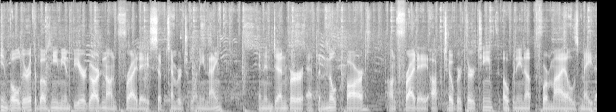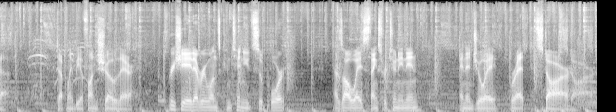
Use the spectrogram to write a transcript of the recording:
in Boulder at the Bohemian Beer Garden on Friday, September 29th, and in Denver at the Milk Bar on Friday, October 13th, opening up for Miles Maida. Definitely be a fun show there. Appreciate everyone's continued support. As always, thanks for tuning in and enjoy Brett Starr. Thank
